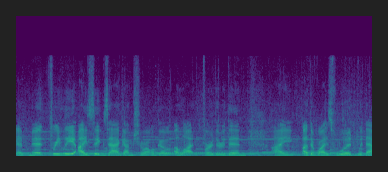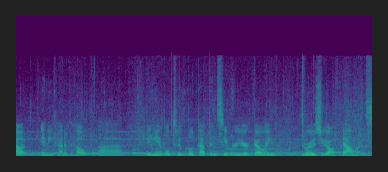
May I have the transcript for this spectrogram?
admit freely I zigzag. I'm sure I'll go a lot further than I otherwise would without any kind of help. Uh, being able to look up and see where you're going throws you off balance.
